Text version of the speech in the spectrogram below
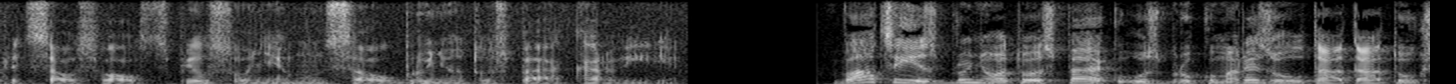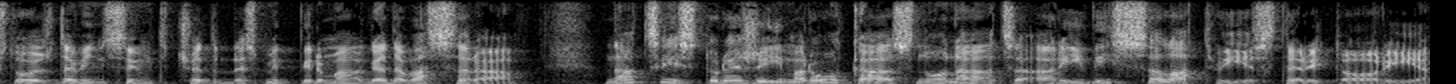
pret savas valsts pilsoņiem un savu bruņoto spēku karavīriem. Vācijas bruņoto spēku uzbrukuma rezultātā 1941. gada vasarā nacistu režīma rokās nonāca arī visa Latvijas teritorija.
